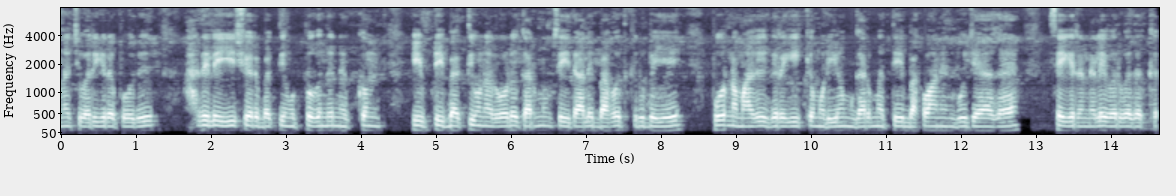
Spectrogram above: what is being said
உணர்ச்சி வருகிற போது அதிலே ஈஸ்வர பக்தி உட்புகுந்து நிற்கும். இப்படி பக்தி உணர்வோடு கர்மம் செய்தாலே பகவத் கிருபையை பூர்ணமாக கிரகிக்க முடியும். கர்மத்தை பகவானின் பூஜையாக செய்கிற நிலை வருவதற்கு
